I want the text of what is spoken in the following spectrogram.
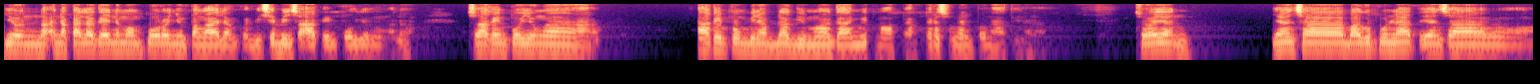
yun na, nakalagay naman po ron yung pangalan ko. Ibig sabihin sa akin po yung ano sa akin po yung ah, akin pong binablog yung mga gamit mga personal po natin ano. so ayan. Yan sa bago po lahat, yan sa uh,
